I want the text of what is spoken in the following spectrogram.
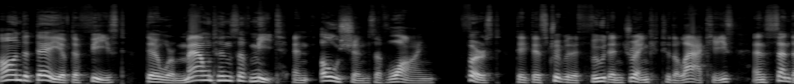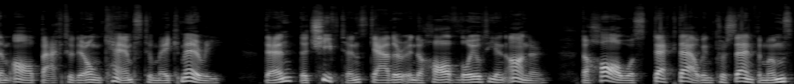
On the day of the feast, there were mountains of meat and oceans of wine. First, they distributed food and drink to the lackeys and sent them all back to their own camps to make merry. Then, the chieftains gathered in the Hall of Loyalty and Honor. The hall was decked out in chrysanthemums,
